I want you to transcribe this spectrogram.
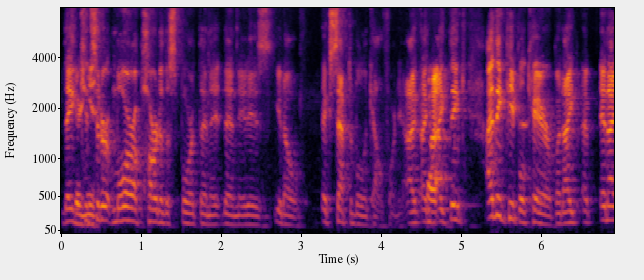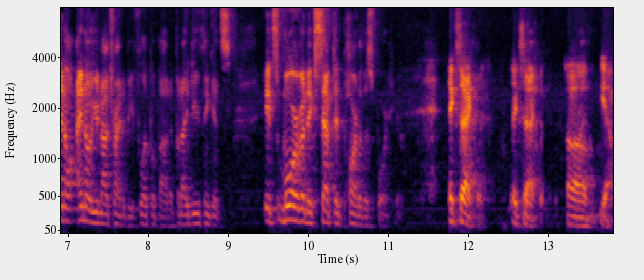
They they're consider used. it more a part of the sport than it than it is, you know, acceptable in California. I, I, uh, I think I think people care, but I and I don't. I know you're not trying to be flip about it, but I do think it's it's more of an accepted part of the sport here. Exactly. Exactly. Um, yeah,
